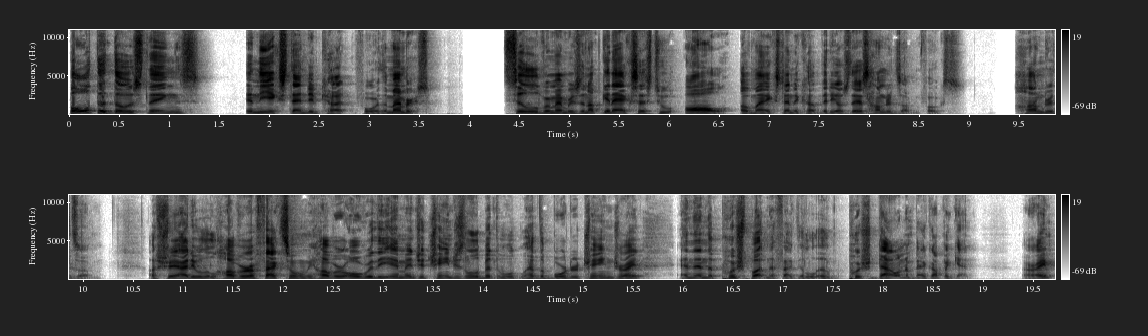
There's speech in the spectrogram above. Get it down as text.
both of those things in the extended cut for the members. Silver members and up get access to all of my extended cut videos. There's hundreds of them, folks. Hundreds of them. I'll show you how to do a little hover effect. So when we hover over the image, it changes a little bit. We'll have the border change, right? And then the push button effect, it'll, it'll push down and back up again. All right.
